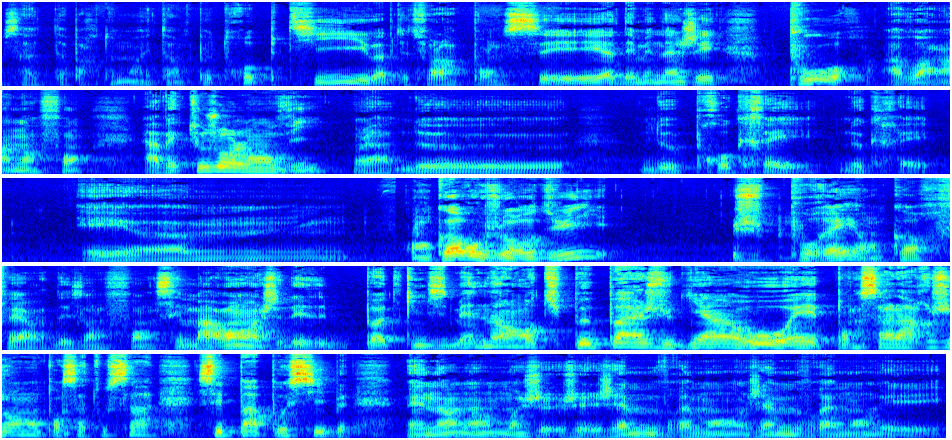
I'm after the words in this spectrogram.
cet appartement est un peu trop petit, il va peut-être falloir penser à déménager pour avoir un enfant. Avec toujours l'envie voilà, de, de procréer, de créer. Et euh, encore aujourd'hui, je pourrais encore faire des enfants. C'est marrant, j'ai des potes qui me disent Mais non, tu peux pas, Julien. Oh, ouais, pense à l'argent, pense à tout ça. C'est pas possible. Mais non, non, moi, j'aime vraiment, j'aime vraiment les,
